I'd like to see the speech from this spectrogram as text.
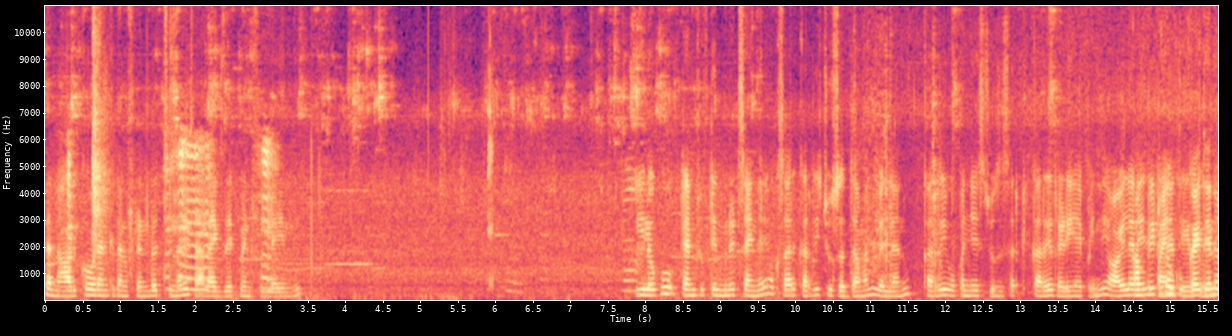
తను ఆడుకోవడానికి తన ఫ్రెండ్ వచ్చిందని చాలా ఎగ్జైట్మెంట్ ఫీల్ అయింది. ఈలోపు టెన్ ఫిఫ్టీన్ మినిట్స్ అయిందని ఒకసారి కర్రీ చూసొద్దామని వెళ్ళాను. కర్రీ ఓపెన్ చేసి చూసేసరికి కర్రీ రెడీ అయిపోయింది. ఆయిల్ అనేది పైన కుక్ అయితేనే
